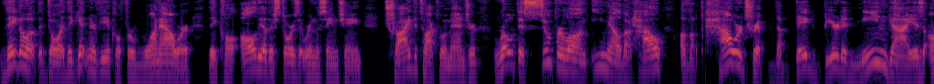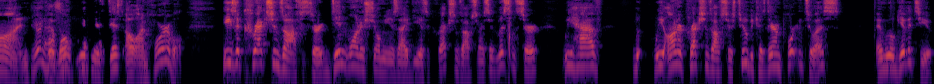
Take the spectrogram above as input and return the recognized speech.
They go out the door. They get in their vehicle for one hour. They call all the other stores that were in the same chain, tried to talk to a manager, wrote this super long email about how of a power trip the big bearded mean guy is on You're an won't give his dis- oh i'm horrible he's a corrections officer. Didn't want to show me his id as a corrections officer. I said listen sir we have we honor corrections officers too because they're important to us and we'll give it to you.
